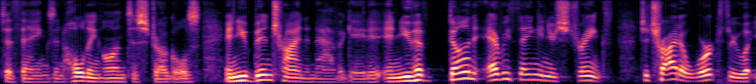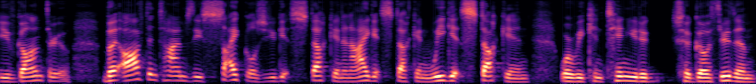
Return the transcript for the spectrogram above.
to things and holding on to struggles and you've been trying to navigate it and you have done everything in your strength to try to work through what you've gone through. But oftentimes these cycles you get stuck in and i get stuck in we get stuck in where we continue to, to go through them.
